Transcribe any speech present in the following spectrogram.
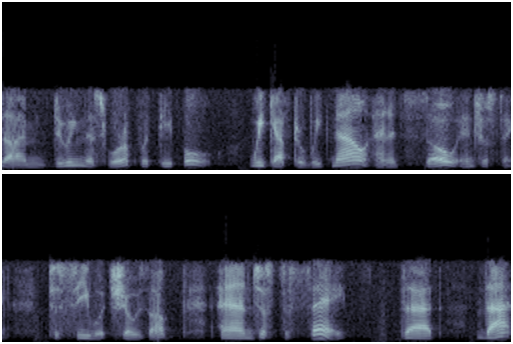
I'm doing this work with people week after week now, and it's so interesting to see what shows up. And just to say that that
